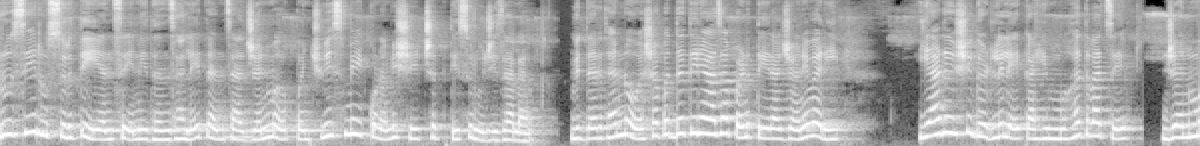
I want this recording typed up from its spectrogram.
रुसी रुसुर्ती यांचे निधन झाले. त्यांचा जन्म पंचवीस मे एकोणावीसशे छत्तीस रोजी झाला. विद्यार्थ्यांनो अशा पद्धतीने आज आपण तेरा जानेवारी या दिवशी घडलेले काही महत्त्वाचे जन्म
